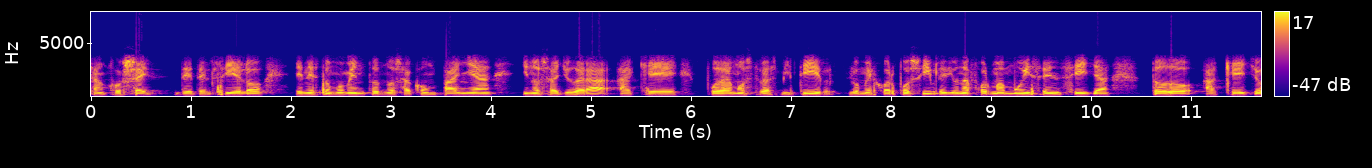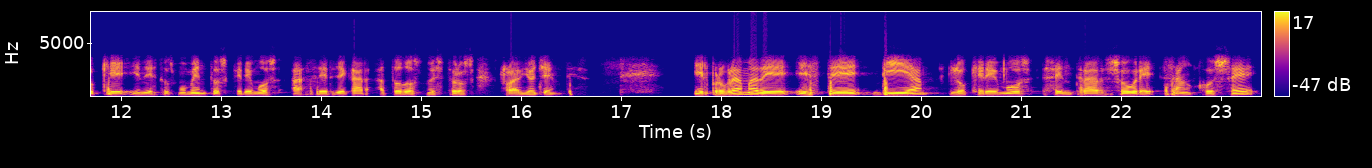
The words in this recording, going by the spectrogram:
San José desde el cielo en estos momentos nos acompaña y nos ayudará a que podamos transmitir lo mejor posible de una forma muy sencilla todo aquello que en estos momentos queremos hacer llegar a todos nuestros radioyentes. El programa de este día lo queremos centrar sobre San José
